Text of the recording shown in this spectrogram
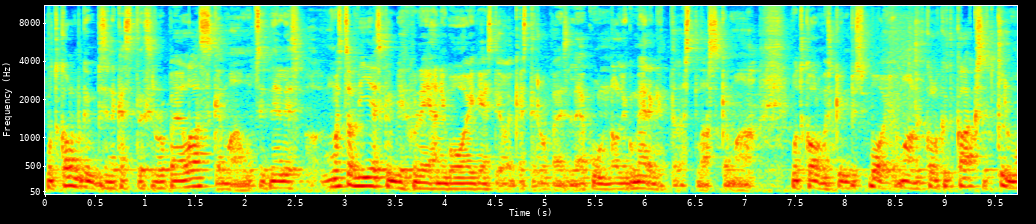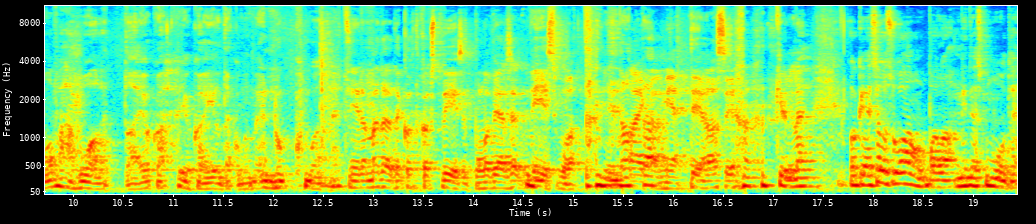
mutta 30 sinne käsittääkseni rupeaa laskemaan, mutta sitten neljäs, mun mielestä se on 50, kun ne ihan niinku oikeasti oikeasti rupeaa silleen kunnolla niinku merkittävästi laskemaan, mutta 30 voi mä oon nyt 32, että kyllä mua vähän huolettaa joka, joka ilta, kun mä menen nukkumaan. Et. Niin, no mä täytän kohta 25, että mulla on vielä se viisi vuotta Niin, aikaa miettiä asiaa. Kyllä. Okei, se on sun aamupala. Mitäs muuten?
